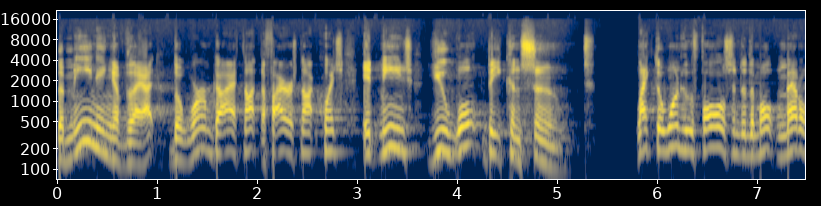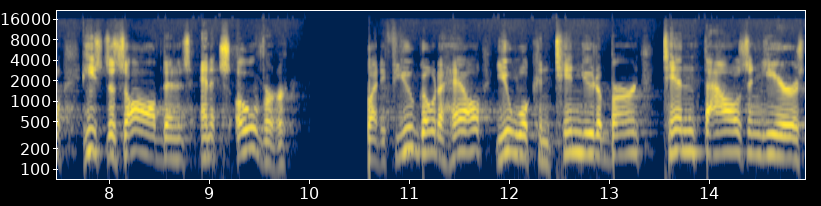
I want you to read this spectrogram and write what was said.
The meaning of that, the worm dieth not, the fire is not quenched, it means you won't be consumed. Like the one who falls into the molten metal, he's dissolved and it's, and it's over. But if you go to hell, you will continue to burn. 10,000 years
